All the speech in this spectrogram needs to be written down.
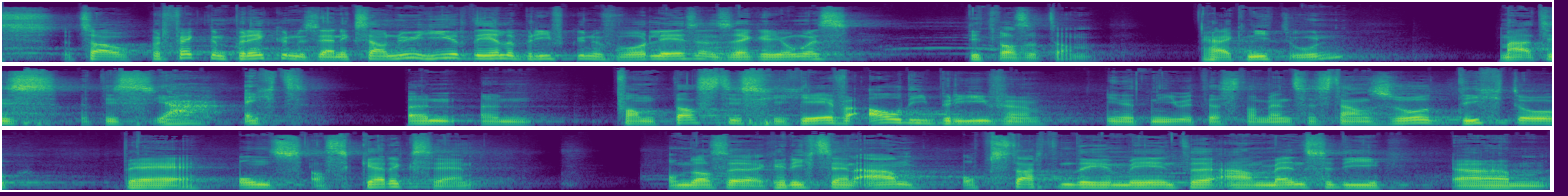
Het zou perfect een preek kunnen zijn. Ik zou nu hier de hele brief kunnen voorlezen en zeggen, jongens, dit was het dan. Dat ga ik niet doen. Maar het is, het is ja, echt een, een fantastisch gegeven. Al die brieven in het Nieuwe Testament, ze staan zo dicht ook bij ons als kerk zijn, omdat ze gericht zijn aan opstartende gemeenten, aan mensen die um,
